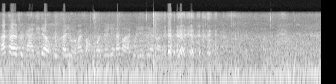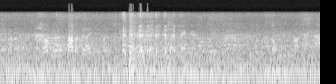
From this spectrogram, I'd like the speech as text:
แม่งเคยฝึกงานที่เดียวกูเคยอยู่กับมันสองคนด้วยเหี้ยถ้าตอนนั้นกูเหี้ยๆหน่อยแล้วกูป้ามันไปแล้วไอ้เหี้ยมันตกก่อนเช้า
